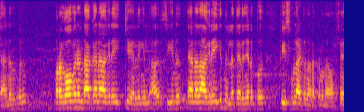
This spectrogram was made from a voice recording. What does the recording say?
ഞാൻ ഒരു പ്രകോപനം ഉണ്ടാക്കാൻ ആഗ്രഹിക്കുക അല്ലെങ്കിൽ ആ ഒരു സീന് ഞാനത് ആഗ്രഹിക്കുന്നില്ല. തിരഞ്ഞെടുപ്പ് പീസ്ഫുള്ളായിട്ട് നടക്കണമെന്നാണ് പക്ഷേ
